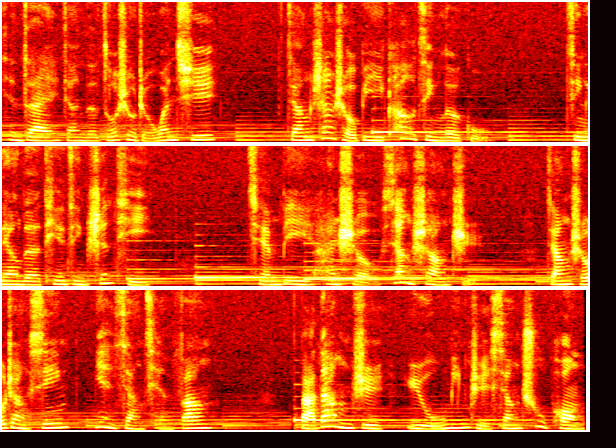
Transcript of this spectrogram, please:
现在将你的左手肘弯曲，将上手臂靠近肋骨，尽量的贴近身体，前臂和手向上指。将手掌心面向前方，把大拇指与无名指相触碰，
